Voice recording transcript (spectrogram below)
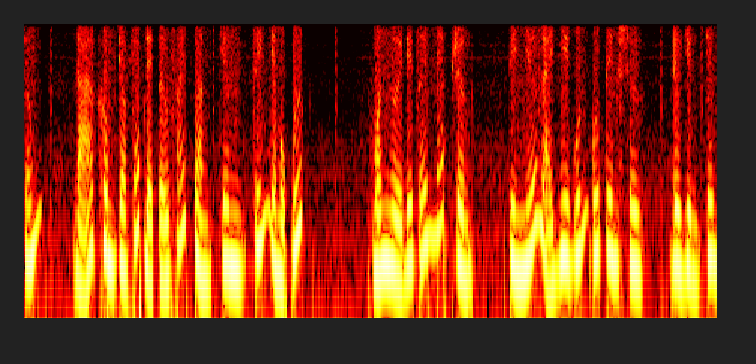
sống đã không cho phép đệ tử phái toàn chân tiến vào một bước. Mọi người đi tới mép rừng thì nhớ lại di quấn của tiên sư đều dừng chân.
